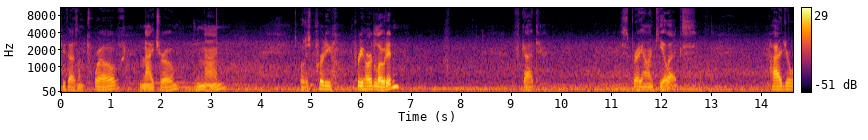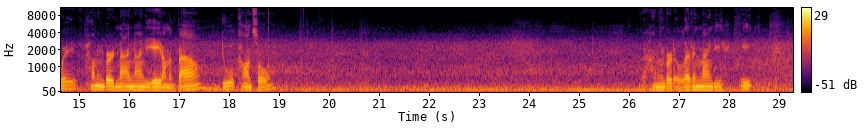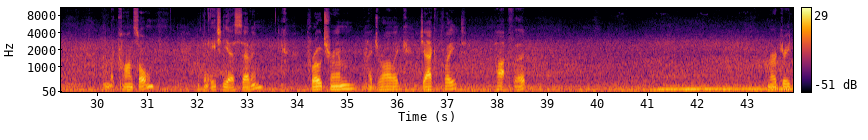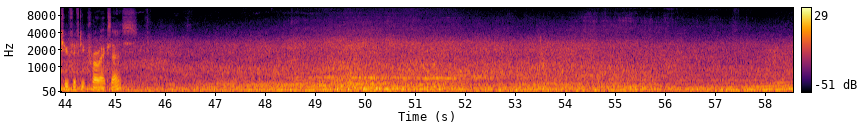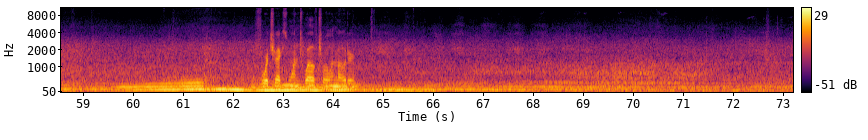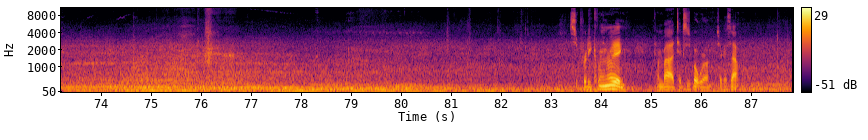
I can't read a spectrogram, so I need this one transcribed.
2012 Nitro Z9. This boat is pretty, pretty hard loaded. It's got spray on Kielex, Hydrowave, Humminbird 998 on the bow, dual console. The Humminbird 1198 on the console with an HDS 7. Pro trim, hydraulic jack plate, hot foot. Mercury 250 Pro XS. Fortrex 112 trolling motor. It's a pretty clean rig. Come by Texas Boat World. Check us out.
